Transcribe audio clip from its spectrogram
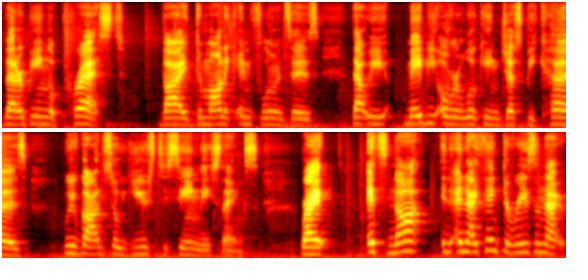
that are being oppressed by demonic influences that we may be overlooking just because we've gotten so used to seeing these things, right? It's not, and I think the reason that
